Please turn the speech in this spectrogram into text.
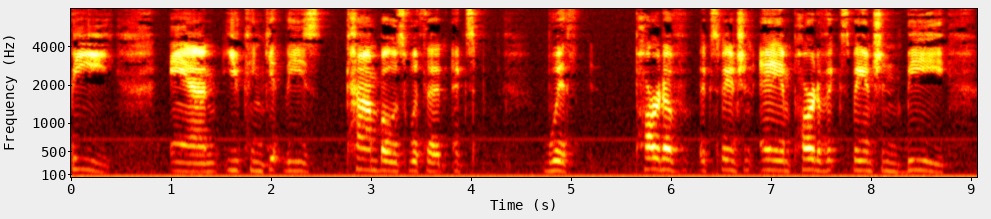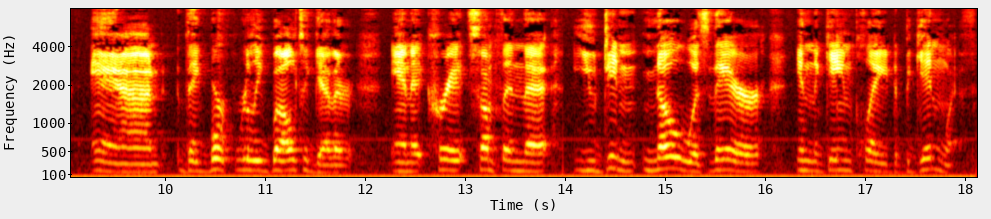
B, and you can get these combos with an with part of expansion A and part of expansion B, and they work really well together. And it creates something that you didn't know was there in the gameplay to begin with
